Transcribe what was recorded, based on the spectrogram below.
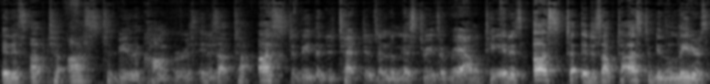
It is up to us to be the conquerors. It is up to us to be the detectives in the mysteries of reality. It is us to it is up to us to be the leaders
